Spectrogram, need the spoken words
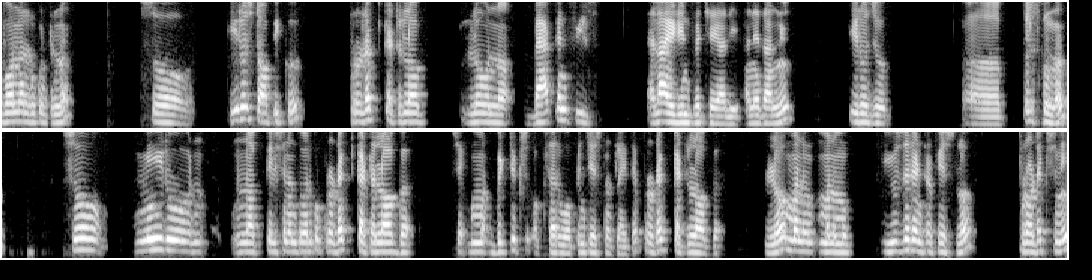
బాగున్నారు అనుకుంటున్నా. సో, ఈరోజు టాపిక్ ప్రొడక్ట్ కెటలాగ్లో ఉన్న బ్యాక్ అండ్ ఫీల్డ్స్ ఎలా ఐడెంటిఫై చేయాలి అనే దాన్ని ఈరోజు తెలుసుకుందాం. సో, మీరు నాకు తెలిసినంత వరకు ప్రొడక్ట్ కెటలాగ్ బిట్రిక్స్ ఒకసారి ఓపెన్ చేసినట్లయితే ప్రొడక్ట్ కెటలాగ్లో మనం మనము యూజర్ ఇంటర్ఫేస్‌లో ప్రొడక్ట్స్‌ని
